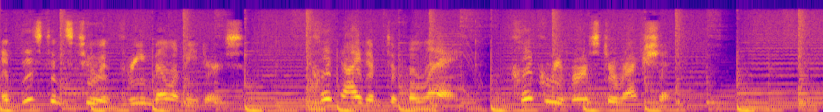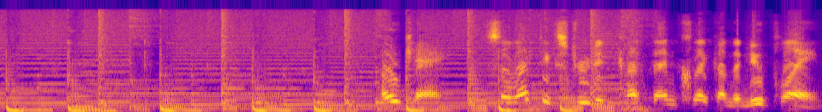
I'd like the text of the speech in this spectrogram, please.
And distance 2 at 3 millimeters. Click item to fillet. Click reverse direction. OK. Select extruded cut then click on the new plane.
